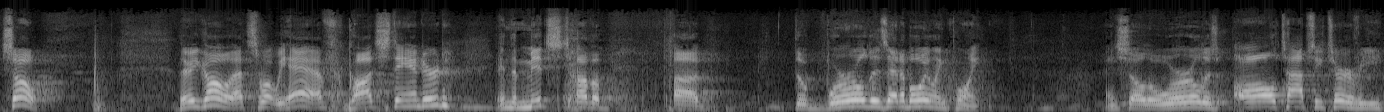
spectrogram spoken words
So, there you go. That's what we have. God's standard in the midst of a. Uh, the world is at a boiling point. And so the world is all topsy turvy,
